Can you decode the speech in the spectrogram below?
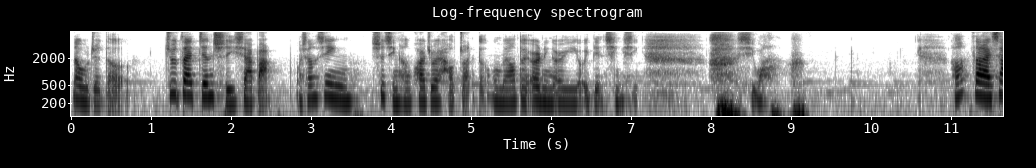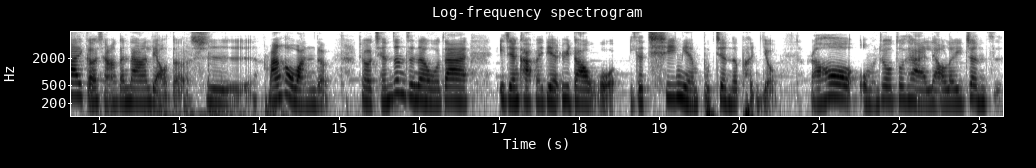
那我觉得就再坚持一下吧。我相信事情很快就会好转的。我们要对二零二一有一点信心，希望。好，再来下一个，想要跟大家聊的是蛮好玩的。就前阵子呢，我在一间咖啡店遇到我一个七年不见的朋友，然后我们就坐下来聊了一阵子。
